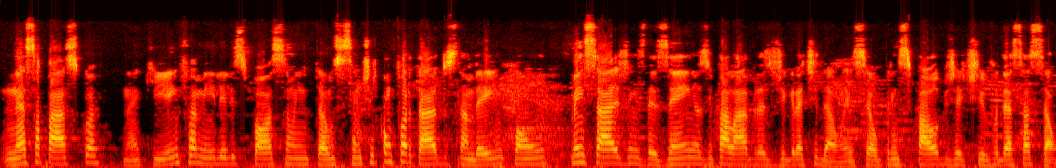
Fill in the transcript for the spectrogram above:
nessa Páscoa, né, que em família eles possam então se sentir confortados também com mensagens, desenhos e palavras de gratidão. Esse é o principal objetivo dessa ação.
